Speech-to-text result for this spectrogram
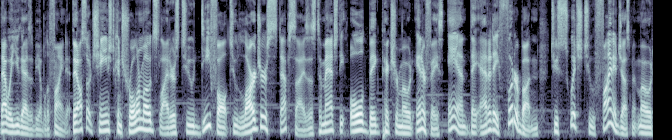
That way, you guys would be able to find it. They also changed controller mode sliders to default to larger step sizes to match the old big picture mode interface, and they added a footer button to switch to fine adjustment mode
